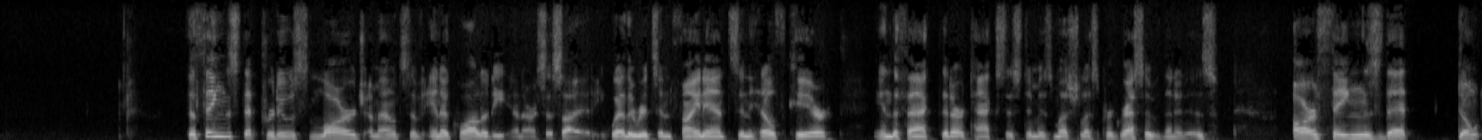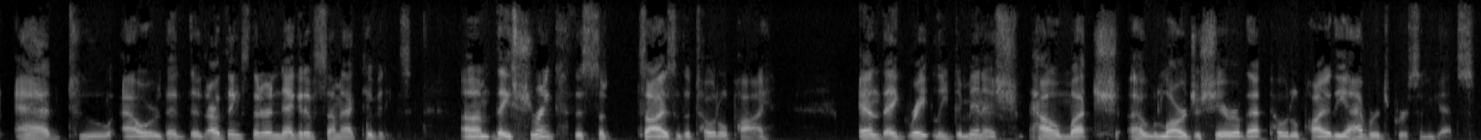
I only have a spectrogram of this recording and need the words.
the things that produce large amounts of inequality in our society, whether it's in finance, in healthcare, in the fact that our tax system is much less progressive than it is, are things that don't add to our that, are things that are negative sum activities. Um, they shrink the size of the total pie, and they greatly diminish how much how large a share of that total pie the average person gets.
